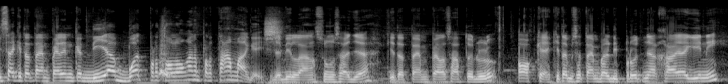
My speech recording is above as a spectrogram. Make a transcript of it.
bisa kita tempelin ke dia buat pertolongan pertama guys. Jadi langsung saja kita tempel satu dulu. Oke, kita bisa tempel di perutnya kayak gini.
